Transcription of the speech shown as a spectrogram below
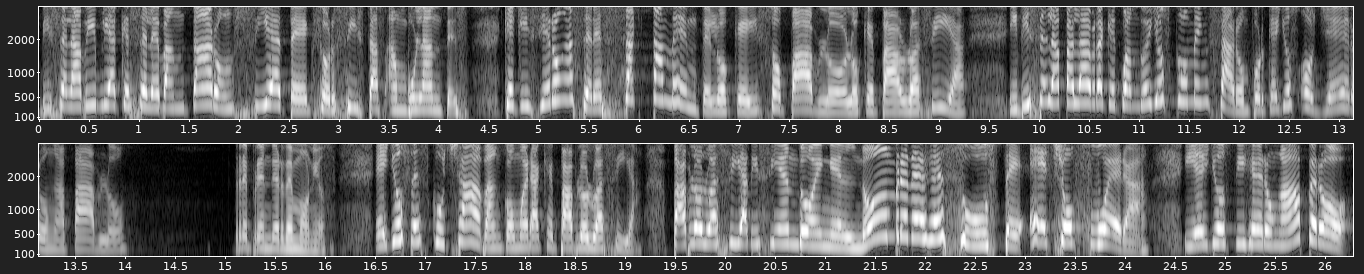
Dice la Biblia que se levantaron siete exorcistas ambulantes que quisieron hacer exactamente lo que hizo Pablo, lo que Pablo hacía. Y dice la palabra que cuando ellos comenzaron, porque ellos oyeron a Pablo, reprender demonios. Ellos escuchaban cómo era que Pablo lo hacía. Pablo lo hacía diciendo, en el nombre de Jesús te echo fuera. Y ellos dijeron, ah, pero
